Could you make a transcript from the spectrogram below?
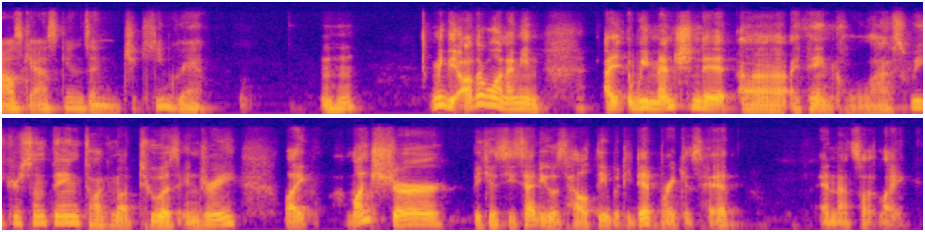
Myles Gaskins, and Jakeem Grant. I mean, the other one, I mean, I we mentioned it, uh, I think last week or something, talking about Tua's injury. Like, I'm unsure because he said he was healthy, but he did break his hip, and that's a, like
